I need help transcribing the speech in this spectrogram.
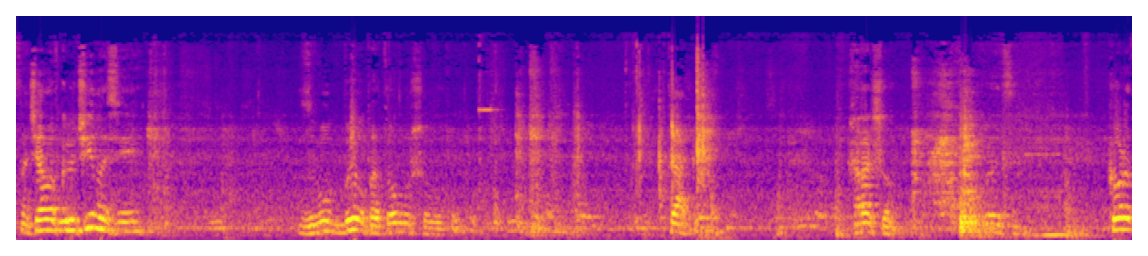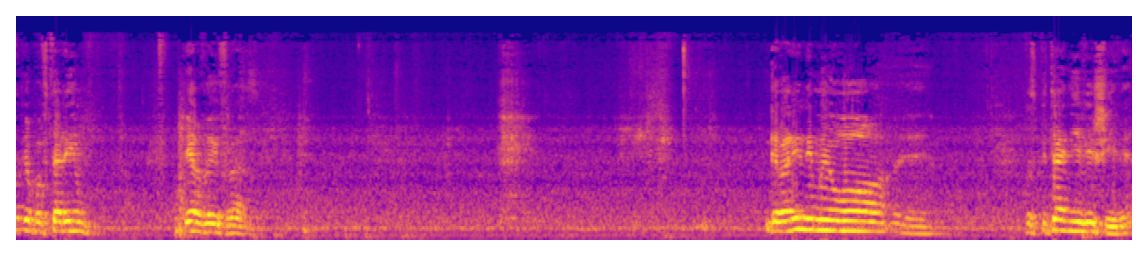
сначала включилось и звук был, потом ушел. Так, хорошо. Коротко повторим первые фразы. Говорили мы о э, воспитании в Ишиве.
